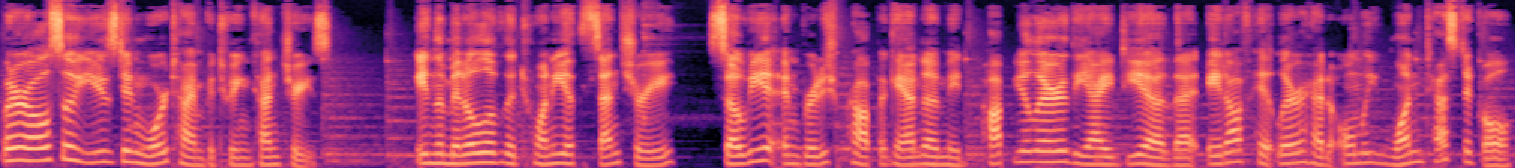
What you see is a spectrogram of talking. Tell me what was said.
but are also used in wartime between countries. In the middle of the 20th century, Soviet and British propaganda made popular the idea that Adolf Hitler had only one testicle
